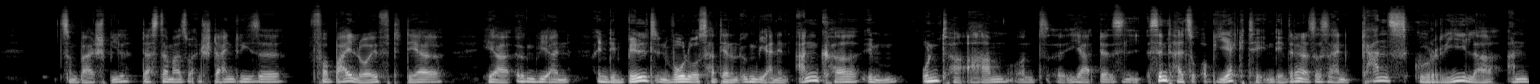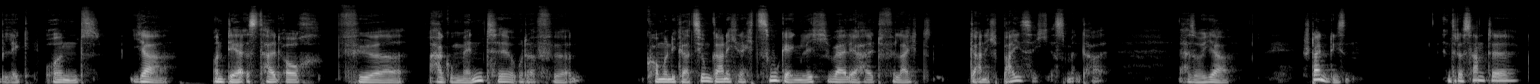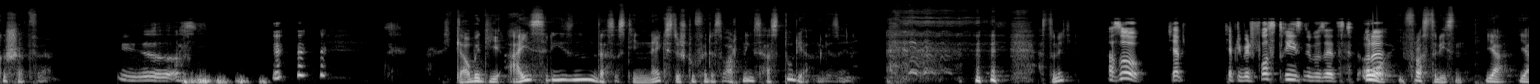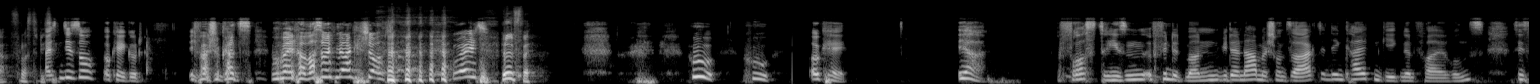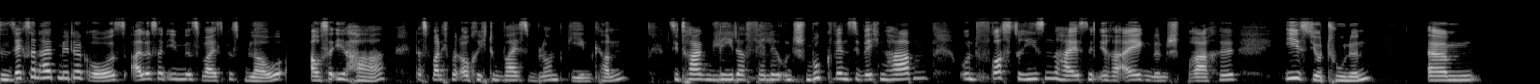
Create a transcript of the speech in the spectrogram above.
Zum Beispiel, dass da mal so ein Steinriese vorbeiläuft, der ja irgendwie ein, in dem Bild in Volos hat der dann irgendwie einen Anker im Unterarm und äh, ja, das sind halt so Objekte in dem drin. Also es ist ein ganz skurriler Anblick und ja, und der ist halt auch für Argumente oder für Kommunikation gar nicht recht zugänglich, weil er halt vielleicht gar nicht bei sich ist mental. Also ja, Steinriesen. interessante Geschöpfe. Ja. Ich glaube, die Eisriesen, das ist die nächste Stufe des Ordnings, hast du dir angesehen. hast du nicht? Ach so, ich habe ich hab die mit Frostriesen übersetzt, oder? Oh, die Frostriesen. Ja, ja, Frostriesen. Heißen die so? Okay, gut. Ich war schon ganz. Moment mal, was habe ich mir angeschaut? Wait. Hilfe! Huh, huh. Okay. Ja. Frostriesen findet man, wie der Name schon sagt, in den kalten Gegenden Faerons. Sie sind sechseinhalb Meter groß, alles an ihnen ist weiß bis blau, außer ihr Haar, das manchmal auch Richtung weiß-blond gehen kann. Sie tragen Lederfelle und Schmuck, wenn sie welchen haben, und Frostriesen heißen in ihrer eigenen Sprache Isjotunen. Ähm,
